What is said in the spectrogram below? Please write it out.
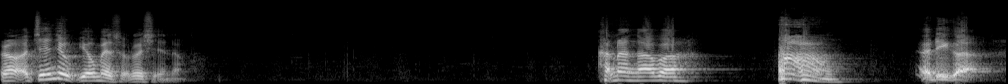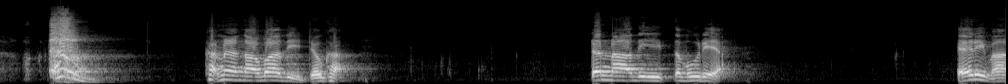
အဲ့တော့အချင်းချုပ်ပြောမယ်ဆိုလို့ရှိရင်တော့ခန္ဓာ၅ပါးအဲ့ဒီကခန္ဓာ၅ပါးသည်ဒုက္ခတဏှာသည်သမုဒယအဲ့ဒီမှာ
